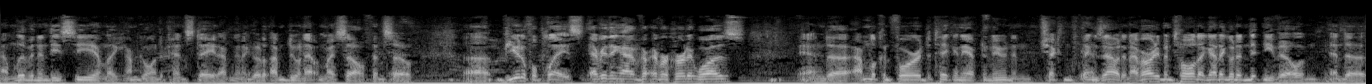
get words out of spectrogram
I'm living in D.C. I'm like, I'm going to Penn State. I'm going to go to. I'm doing that with myself, and so uh, beautiful place. Everything I've ever heard it was, and uh, I'm looking forward to taking the afternoon and checking things out. And I've already been told I got to go to Nittanyville and, and uh,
